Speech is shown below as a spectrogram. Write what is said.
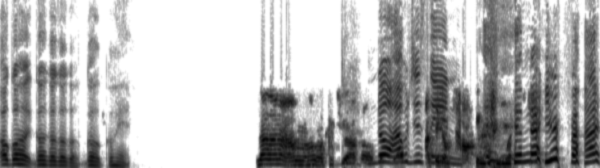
Oh, go ahead. Go go go go go go ahead. No, no, no. I don't, don't want to cut you off. I no, I was just I saying. I think I'm talking too much. no, you're fine.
